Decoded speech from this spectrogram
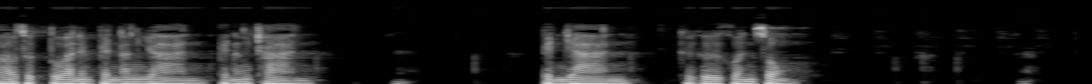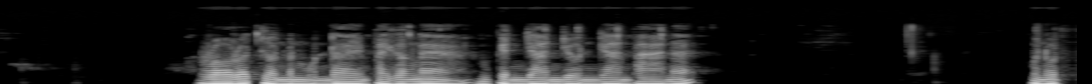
ความสึกตัวนี่เป็นทั้งญาณเป็นทั้งฌาน เป็นญาณก็คือขนส่ง รอรถยนต์มันหมุนได้ไปข้างหน้า มันเป็นยานยนต์ยานพาหนะ มนุษย์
